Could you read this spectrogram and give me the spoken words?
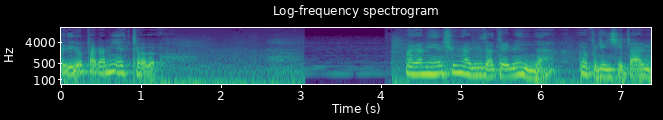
Yo digo, para mí es todo. Para mí es una ayuda tremenda, lo principal,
